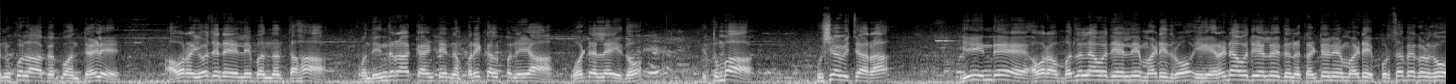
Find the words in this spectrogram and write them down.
ಅನುಕೂಲ ಆಗಬೇಕು ಅಂಥೇಳಿ ಅವರ ಯೋಜನೆಯಲ್ಲಿ ಬಂದಂತಹ ಒಂದು ಇಂದಿರಾ ಕ್ಯಾಂಟೀನ್ ಪರಿಕಲ್ಪನೆಯ ಹೋಟೆಲ್ಲೇ ಇದು. ಇದು ತುಂಬ ಖುಷಿಯ ವಿಚಾರ. ಈ ಹಿಂದೆ ಅವರ ಮೊದಲನೇ ಅವಧಿಯಲ್ಲಿ ಮಾಡಿದರು. ಈಗ ಎರಡನೇ ಅವಧಿಯಲ್ಲೂ ಇದನ್ನು ಕಂಟಿನ್ಯೂ ಮಾಡಿ ಪುರಸಭೆಗಳಿಗೂ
